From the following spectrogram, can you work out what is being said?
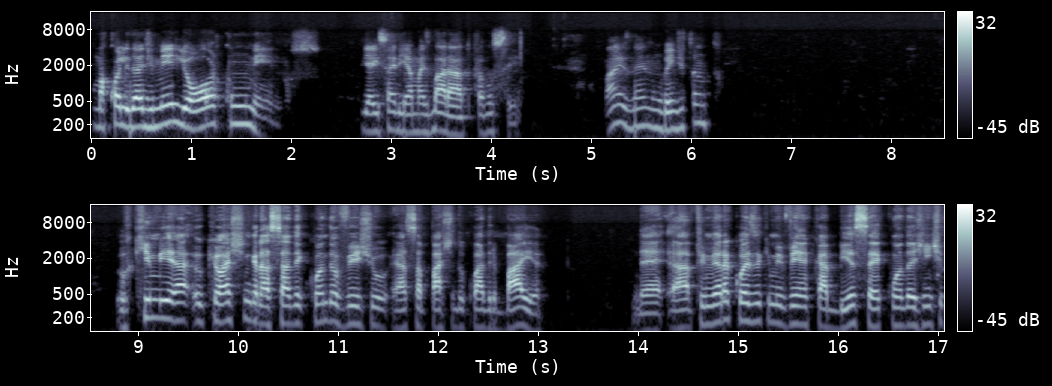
uma qualidade melhor com menos. E aí seria mais barato para você. Mas, né, não vende tanto. O que, me, o que eu acho engraçado é que quando eu vejo essa parte do quadribaia, né, a primeira coisa que me vem à cabeça é quando a gente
